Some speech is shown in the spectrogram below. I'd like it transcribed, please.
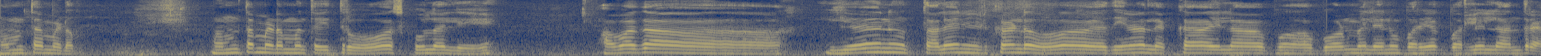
ಮಮತಾ ಮೇಡಮ್ ಮಮತಾ ಮೇಡಮ್ ಅಂತ ಇದ್ದರು ಸ್ಕೂಲಲ್ಲಿ. ಆವಾಗ ಏನು ತಲೆನ ಹಿಡ್ಕೊಂಡು ಅದೇನೋ ಲೆಕ್ಕ ಇಲ್ಲ ಬೋರ್ಡ್ ಮೇಲೆ ಏನೂ ಬರೆಯೋಕ್ಕೆ ಬರಲಿಲ್ಲ ಅಂದರೆ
